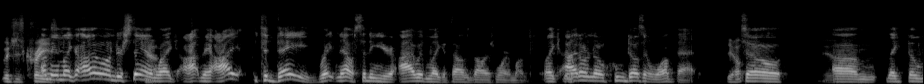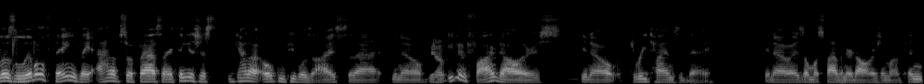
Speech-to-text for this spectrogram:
which is crazy. I mean, like I don't understand. Yeah. Like I mean, I today, right now, sitting here, I would like a thousand dollars more a month. Like I don't know who doesn't want that. Yep. So Yeah. um like the, those little things they add up so fast and i think it's just you gotta open people's eyes to that you know Yep. even five dollars you know three times a day you know is almost five hundred dollars a month and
